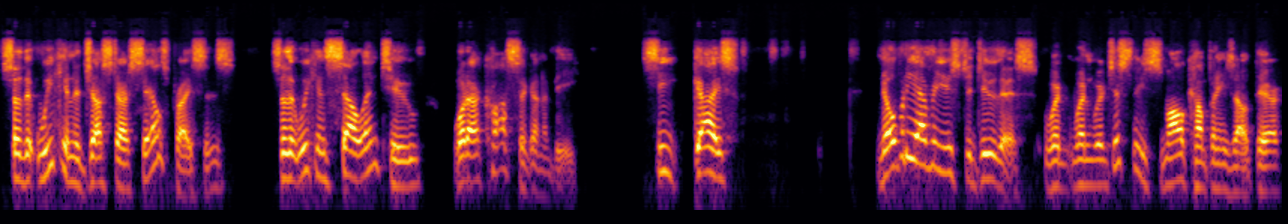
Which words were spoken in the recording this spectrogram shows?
so that we can adjust our sales prices so that we can sell into what our costs are going to be. See, guys, nobody ever used to do this when, when we're just these small companies out there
